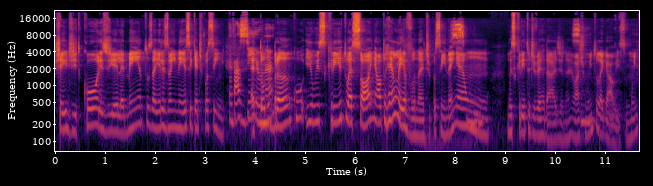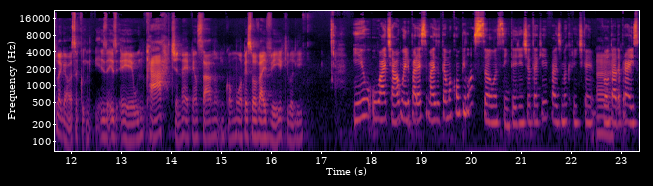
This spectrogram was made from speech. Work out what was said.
cheio de cores, de elementos, aí eles vêm nesse que é tipo assim. É vazio, É todo né? branco e o escrito é só em alto relevo, né? Tipo assim, nem é Sim. é um um escrito de verdade, né? Eu Sim. acho muito legal isso, muito legal. Essa, é, o encarte, né? Pensar no, em como a pessoa vai ver aquilo ali. E o White Album, ele parece mais até uma compilação, assim. Tem gente até que faz uma crítica é. voltada para isso.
